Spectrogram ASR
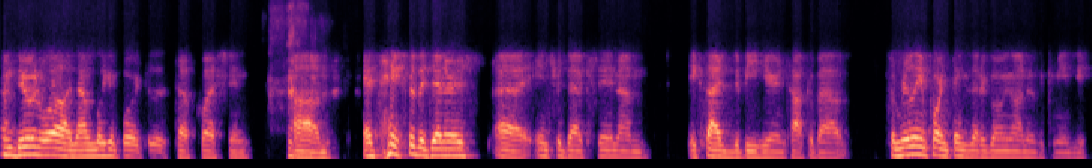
I'm doing well, and I'm looking forward to this tough question. Um, and thanks for the generous uh, introduction. I'm excited to be here and talk about some really important things that are going on in the community.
